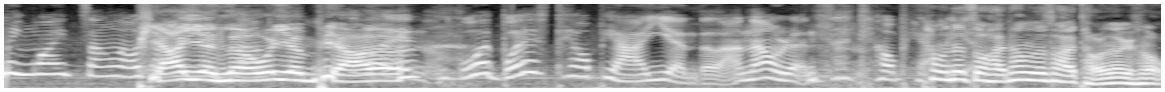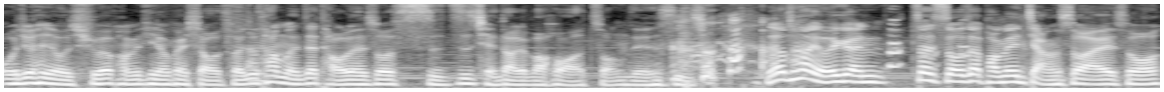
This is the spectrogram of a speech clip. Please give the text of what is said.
另外一张了，撇眼了，我眼撇了。不会不会挑撇眼的啦，哪有人在挑撇？他们那时候还，他们那时候还讨论那个，我觉得很有趣，我在旁边听到快笑出来。就他们在讨论说死之前到底要不要化妆。这件事情，然后突然有一个人这时候在旁边讲出来说：“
